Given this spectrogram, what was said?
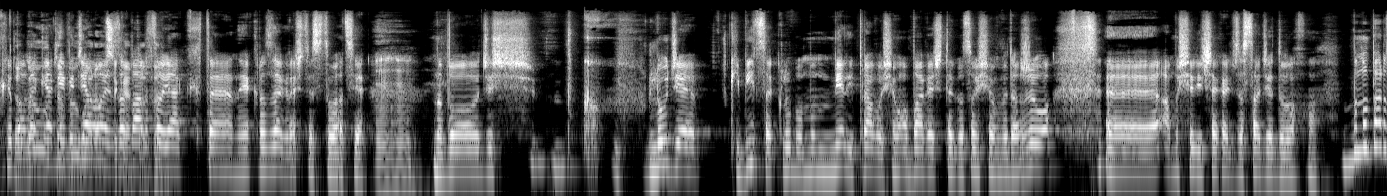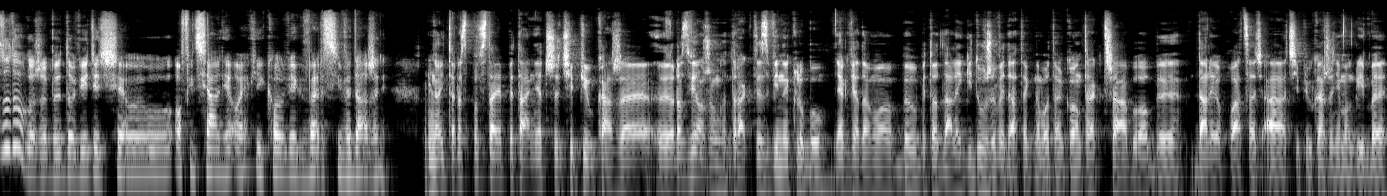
chyba był- Legia to nie wiedziała za bardzo, jak ten, jak rozegrać tę sytuację. Mhm. No bo gdzieś ludzie, kibice klubu mieli prawo się obawiać tego, co się wydarzyło, e, a musieli czekać w zasadzie do, no bardzo długo, żeby dowiedzieć się oficjalnie o jakiejkolwiek wersji wydarzeń. No i teraz powstaje pytanie, czy ci piłkarze y, rozwiążą kontrakty z winy klubu. Jak wiadomo, byłby to dla Legii duży wydatek, no bo ten kontrakt trzeba byłoby dalej opłacać, a ci piłkarze nie mogliby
